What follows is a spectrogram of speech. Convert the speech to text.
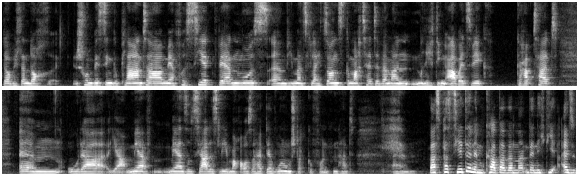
glaube ich, dann doch schon ein bisschen geplanter, mehr forciert werden muss, ähm, wie man es vielleicht sonst gemacht hätte, wenn man einen richtigen Arbeitsweg gehabt hat ähm, oder ja, mehr, mehr soziales Leben auch außerhalb der Wohnung stattgefunden hat. Ähm, was passiert denn im Körper, wenn man, wenn ich die, also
